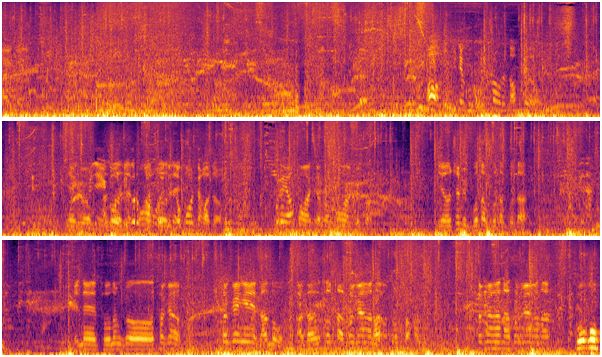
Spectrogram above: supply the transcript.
아이고 어 그냥 그거 오는데 안 보여 그냥 이거, 그냥 안 이거 써도 돼, 리그로 뽕안 파고 이제 돼. 넘어올 때 가자 그래요? 뽕 아껴봐, 뽕 아껴봐. 얘 어차피 못다, 못다, 못다. 얘네 도는 거 석양, 석양에 나노. 아, 나노 썼다, 석양 하나. 석양 하나, 석양 하나. 고고.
